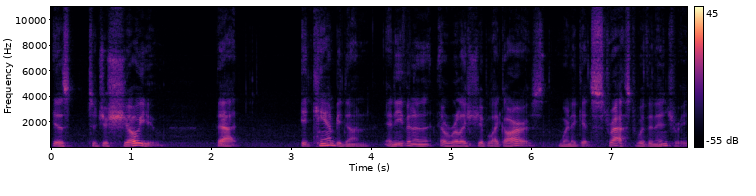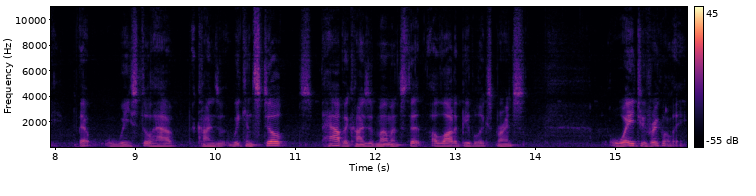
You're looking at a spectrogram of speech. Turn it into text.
is to just show you that it can be done. And even in a relationship like ours when it gets stressed with an injury that we still have the kinds of we can still have the kinds of moments that a lot of people experience way too frequently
